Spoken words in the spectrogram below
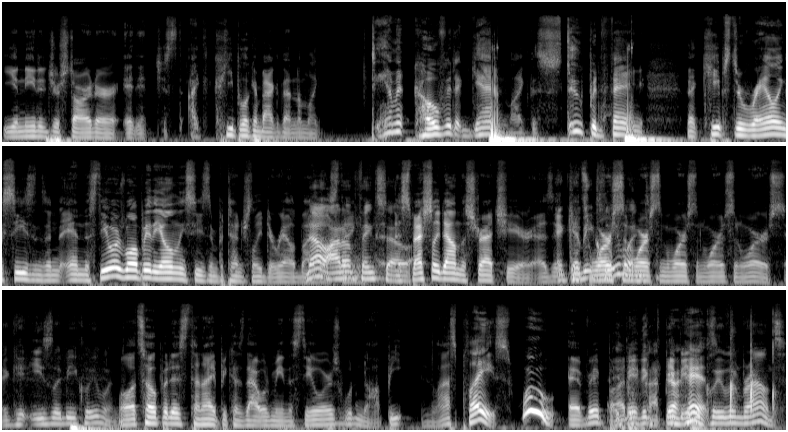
You needed your starter. It, it just I keep looking back at that and I'm like, damn it, COVID again. Like this stupid thing that keeps derailing seasons and, and the Steelers won't be the only season potentially derailed by this. No, I don't thing, think so. Especially down the stretch here as it, It gets worse and worse and worse and worse and worse. it could easily be Cleveland. Well, let's hope it is tonight because that would mean the Steelers would not be in last place. Woo! Everybody It'd be the, clap it'd your be the. Cleveland Browns.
